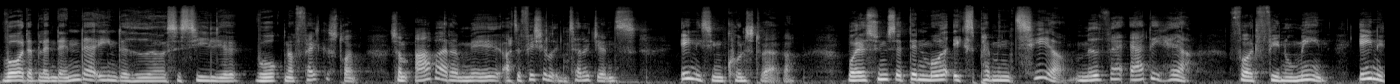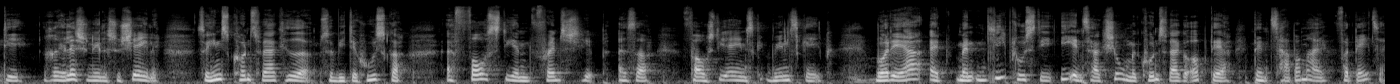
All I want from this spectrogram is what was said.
hvor der blandt andet er en, der hedder Cecilie Vågner Falkestrøm, som arbejder med artificial intelligence ind i sine kunstværker. Hvor jeg synes, at den måde at eksperimentere med, hvad er det her for et fænomen, ind i det relationelle sociale. Så hendes kunstværk hedder, så vidt jeg husker, A Faustian Friendship, altså faustiansk venskab, hvor det er, at man lige pludselig i interaktion med kunstværket opdager, den tapper mig for data.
